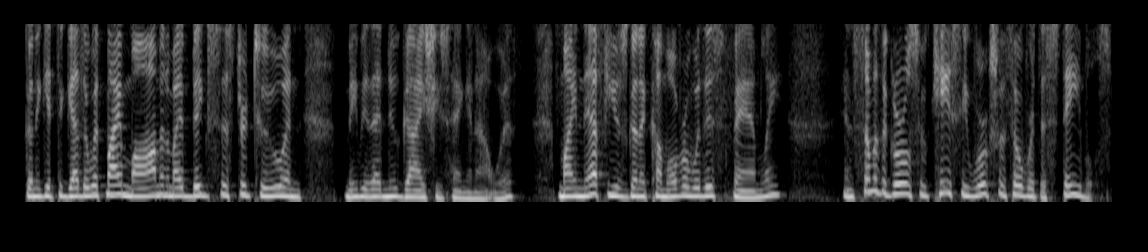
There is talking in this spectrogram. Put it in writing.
Going to get together with my mom and my big sister too, and maybe that new guy she's hanging out with. My nephew's going to come over with his family, and some of the girls who Casey works with over at the stables.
